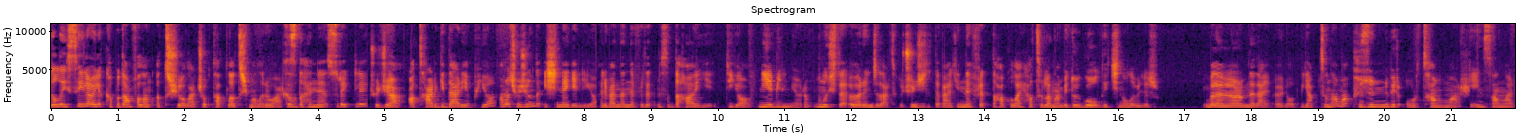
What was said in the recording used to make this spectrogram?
Dolayısıyla öyle kapıdan falan atışıyorlar. Çok tatlı atışmaları var. Kız da hani sürekli çocuğa atar gider yapıyor. Ama çocuğun da işine geliyor. Hani benden nefret etmesi daha iyi diyor. Niye bilmiyorum. Bunu işte öğreneceğiz artık 3. ciltte. Belki nefret daha kolay hatırlanan bir duygu olduğu için olabilir. Bilemiyorum neden öyle yaptığını ama hüzünlü bir ortam var. İnsanlar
